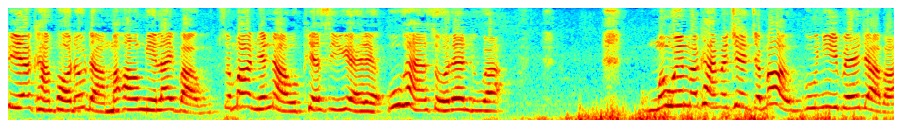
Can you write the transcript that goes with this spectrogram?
တရားခံဖော်ထုတ်တာမအောင်မြင်လိုက်ပါဘူးကျမမျက်နှာကိုဖျက်ဆီးခဲ့တဲ့ဥဟန်ဆိုတဲ့လူကမဝင်မခံမချင်းကျမကိုကူညီပေးကြပါ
